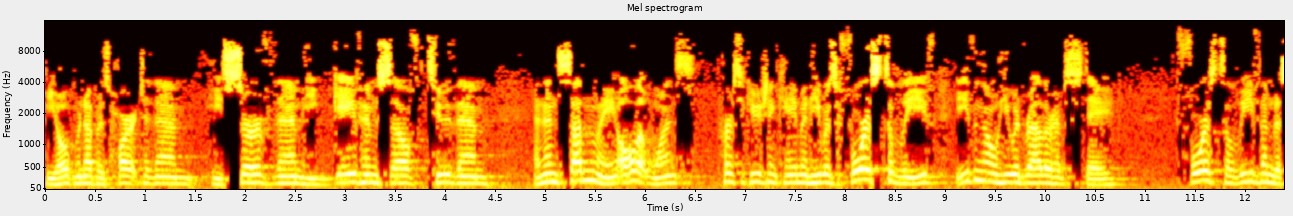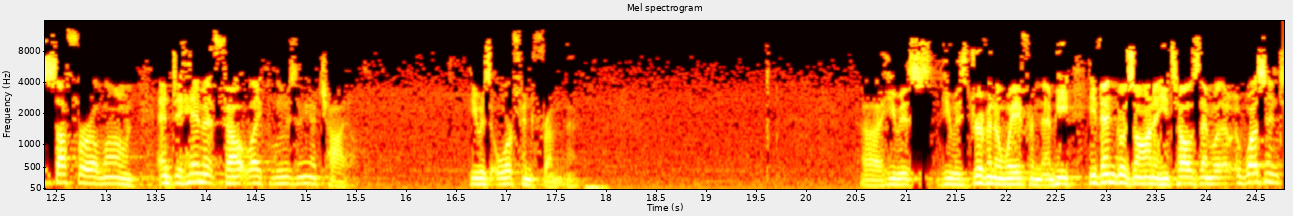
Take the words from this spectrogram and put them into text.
he opened up his heart to them, he served them, he gave himself to them, and then suddenly, all at once, persecution came and he was forced to leave, even though he would rather have stayed, forced to leave them to suffer alone. And to him, it felt like losing a child. He was orphaned from them. Uh, he, was, he was driven away from them. He, he then goes on and he tells them, well, it, wasn't,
